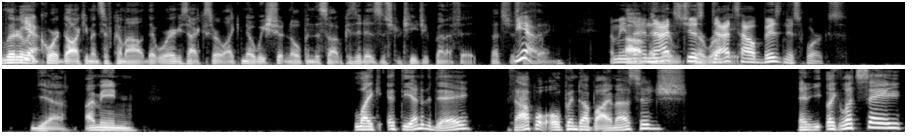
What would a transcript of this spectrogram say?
Literally, Yeah. court documents have come out that where execs are like, no, we shouldn't open this up because it is a strategic benefit. That's just Yeah. the thing. i mean um, and and that's they're- just they're that's how business works Yeah. I mean, like at the end of the day, if Apple opened up iMessage and like let's say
